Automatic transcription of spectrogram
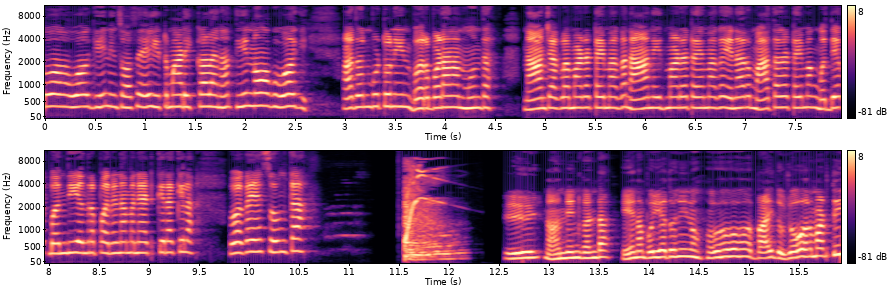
ಹೋಗಿ ನೀನು ಸೊಸೆ ಹಿಟ್ಟು ಮಾಡಿ ಇಕ್ಕಳನ, ತಿನ್ನು ಹೋಗು, ಹೋಗಿ. ಅದನ್ಬಿಟ್ಟು ನೀನು ಬರ್ಬೇಡ ನನ್ನ ಮುಂದೆ. ನಾನು ಜಗಳ ಮಾಡೋ ಟೈಮಾಗ, ನಾನು ಇದು ಮಾಡೋ ಟೈಮಾಗ ಏನಾರು ಮಾತಾಡೋ ಟೈಮಾಗ ಮಧ್ಯಕ್ಕೆ ಬಂದಿ ಅಂದ್ರೆ ಪರಿಣಾಮನೇ ಅಟ್ಕಿರಕ್ಕಿಲ್ಲ ಹೋಗಯ್ಯ ಸುಮ್ಕ. ಏ, ನಾನು ನಿನ್ ಗಂಡ, ಏನ ಬುಯ್ಯೋದು ನೀನು? ಓ, ಬಾಯ್ದು ಜೋರು ಮಾಡ್ತಿ.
